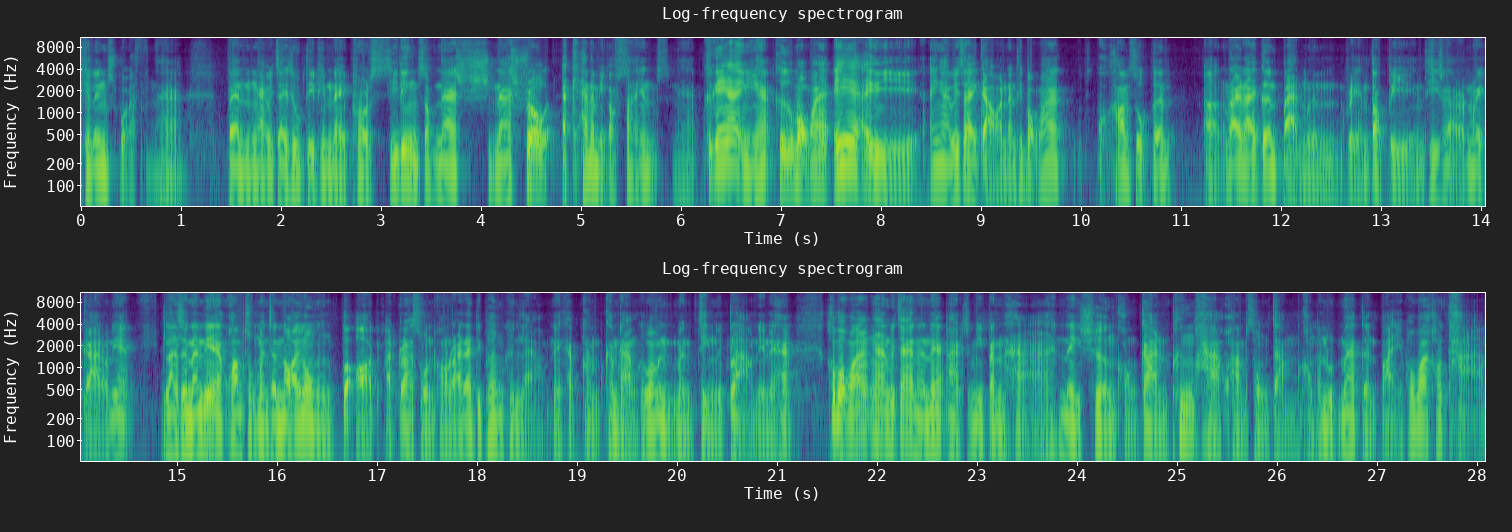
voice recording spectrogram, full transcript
Killingsworth นะฮะเป็นงานวิจัยที่ถูกตีพิมพ์ใน Proceedings of Natural Academy of Science นะฮะคือง่ายๆอย่างนี้ฮะคือเขาบอกว่าเออไอไองานวิจัยเก่าอันนั้นที่บอกว่าความสุขเกิน รายได้เกิน 80,000 เหรียญต่อปีที่สหรัฐอเมริกาแล้วเนี่ยหลังจากนั้นเนี่ยความสุขมันจะน้อยลงต่ออดอัตราส่วนของรายได้ที่เพิ่มขึ้นแล้วนะครับคำคำถามคือว่ามันมันจริงหรือเปล่าเนี่ยนะฮะเขาบอกว่างานวิจัยนั้นเนี่ยอาจจะมีปัญหาในเชิงของการพึ่งพาความทรงจำของมนุษย์มากเกินไป เพราะว่าเขาถาม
